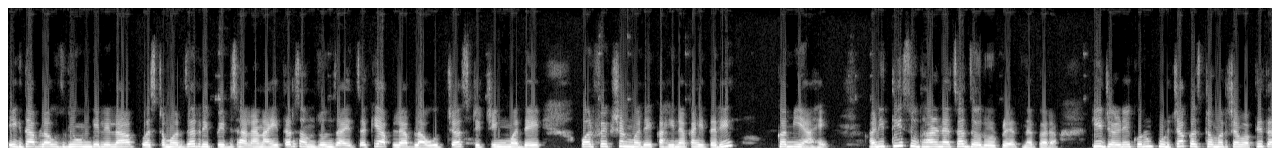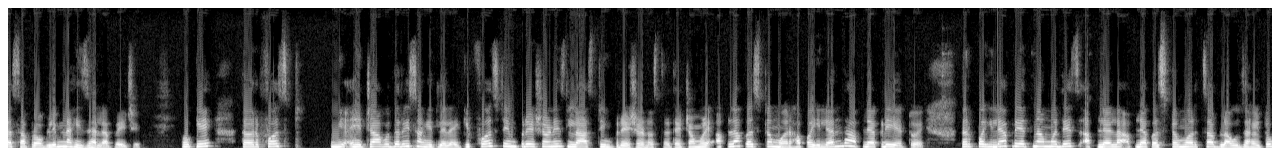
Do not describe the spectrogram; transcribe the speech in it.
एकदा ब्लाऊज घेऊन गेलेला कस्टमर जर रिपीट झाला नाही तर समजून जायचं की आपल्या ब्लाऊजच्या स्टिचिंगमध्ये परफेक्शनमध्ये परफेक्शनमध्ये काही ना काहीतरी कमी आहे. आणि ती सुधारण्याचा जरूर प्रयत्न करा की जेणेकरून पुढच्या कस्टमरच्या बाबतीत असा प्रॉब्लेम नाही झाला पाहिजे. ओके तर फर्स्ट मी याच्या अगोदरही सांगितलेलं आहे की first impression is last impression असतं. त्याच्यामुळे आपला कस्टमर हा पहिल्यांदा आपल्याकडे येतोय. तर पहिल्या प्रयत्नामध्येच आपल्याला आपल्या कस्टमरचा ब्लाऊज आहे तो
